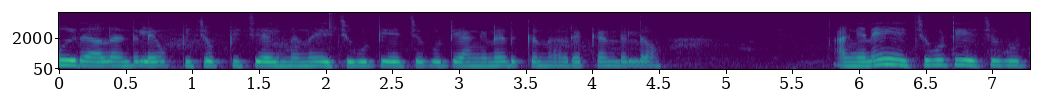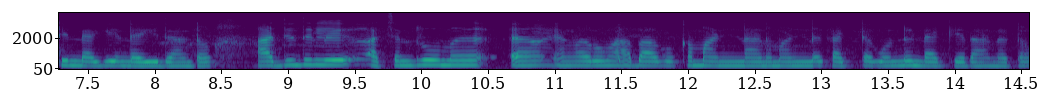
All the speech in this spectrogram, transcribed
വീടുകളുണ്ടല്ലേ? ഒപ്പിച്ച് ഒപ്പിച്ച് അതിന്മേന്ന് ഏച്ചു കൂട്ടി ഏച്ചു കൂട്ടി അങ്ങനെ എടുക്കുന്നവരൊക്കെ ഉണ്ടല്ലോ. അങ്ങനെ ഏച്ചു കൂട്ടി ഏച്ചു കൂട്ടി ഉണ്ടാക്കി ഉണ്ടാക്കി ഇതാണ് കേട്ടോ ആദ്യം ഇതിൽ അച്ഛന്റെ റൂം ഞങ്ങളുടെ റൂം ആ ഭാഗമൊക്കെ മണ്ണാണ്. മണ്ണ് കട്ട കൊണ്ട് ഉണ്ടാക്കിയതാണ് കേട്ടോ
